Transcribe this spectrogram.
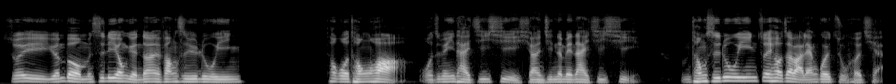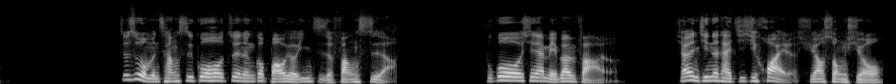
所以原本我们是利用远端的方式去录音，透过通话，我这边一台机器，小眼睛那边那台机器，我们同时录音，最后再把两轨组合起来。这是我们尝试过后最能够保有音质的方式啊。不过现在没办法了，小眼睛那台机器坏了，需要送修，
